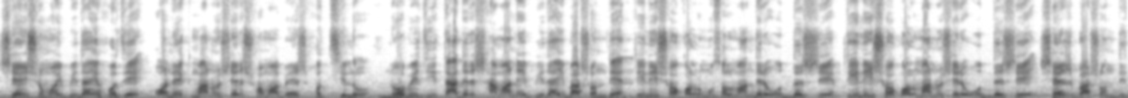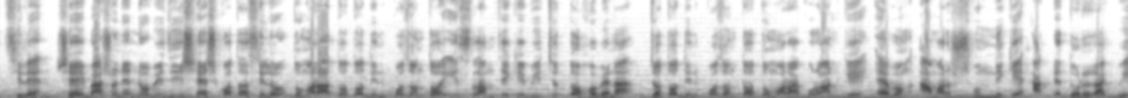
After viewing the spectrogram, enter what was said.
সেই সময় বিদায় হজে অনেক মানুষের সমাবেশ হচ্ছিল। নবীজি তাদের সামনে বিদায় ভাষণ দেন। তিনি সকল মুসলমানদের উদ্দেশ্যে, তিনি সকল মানুষের উদ্দেশ্যে শেষ ভাষণ দিচ্ছিলেন। সেই ভাষণে নবীজি শেষ কথা ছিল, তোমরা ততদিন পর্যন্ত ইসলাম থেকে বিচ্যুত হবে না। যতদিন পর্যন্ত তোমরা কোরআনকে এবং আমার সুন্নিকে আঁকড়ে ধরে রাখবে।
